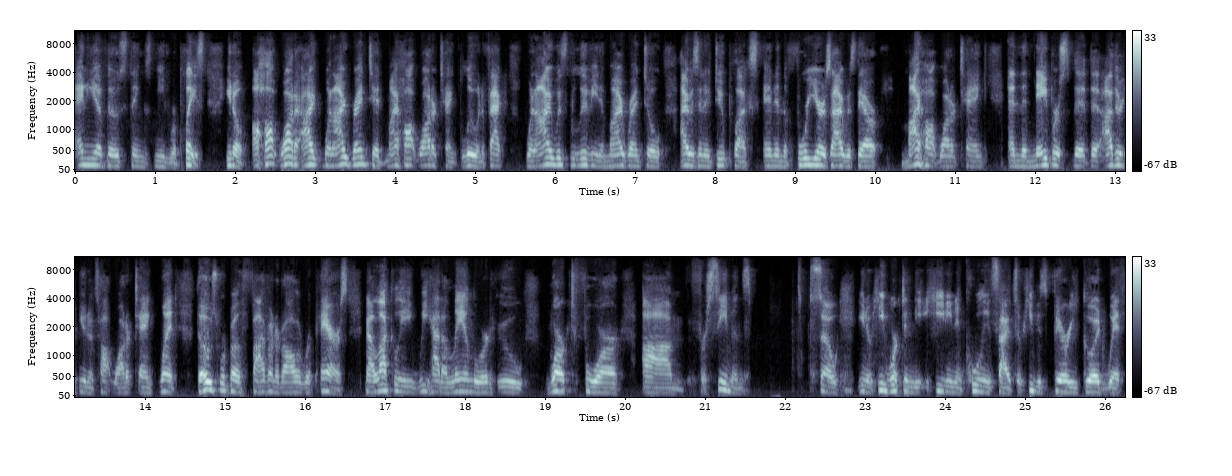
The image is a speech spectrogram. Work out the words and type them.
any of those things need replaced. You know, a hot water. I when I rented, my hot water tank blew. And in fact, when I was living in my rental, I was in a duplex, and in the four years I was there, my hot water tank and the neighbors the, the other unit's hot water tank went those were both $500 repairs. Now luckily we had a landlord who worked for um, for siemens. So you know he worked in the heating and cooling side so he was very good with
